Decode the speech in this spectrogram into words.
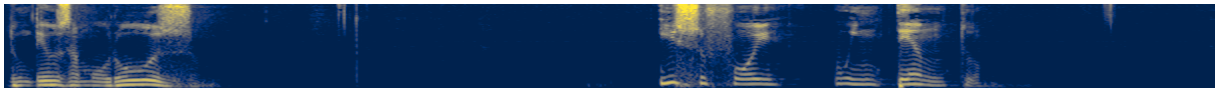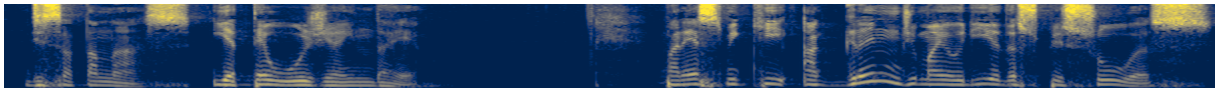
de um Deus amoroso, isso foi o intento de Satanás e até hoje ainda é parece-me que a grande maioria das pessoas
